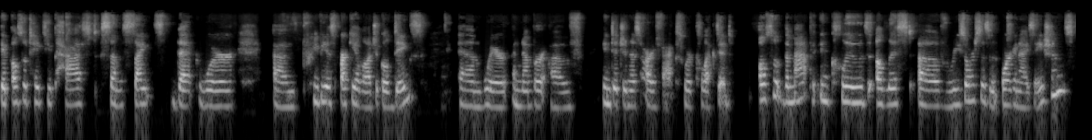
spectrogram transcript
it also takes you past some sites that were um, previous archaeological digs um, where a number of indigenous artifacts were collected. Also, the map includes a list of resources and organizations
